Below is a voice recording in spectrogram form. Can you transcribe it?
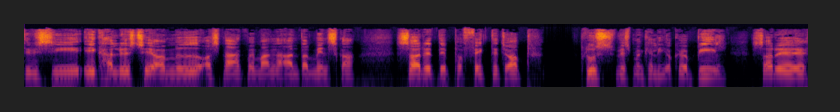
det vil sige ikke har lyst til at møde og snakke med mange andre mennesker, så er det det perfekte job. Plus, hvis man kan lide at køre bil, så er det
